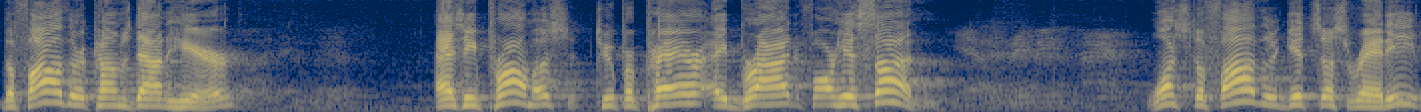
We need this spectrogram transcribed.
The Father comes down here as He promised to prepare a bride for His Son. Once the Father gets us ready,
